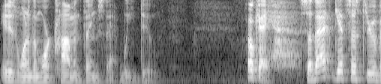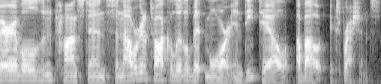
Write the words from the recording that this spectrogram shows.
it is one of the more common things that we do. Okay, so that gets us through variables and constants, and now we're going to talk a little bit more in detail about expressions.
